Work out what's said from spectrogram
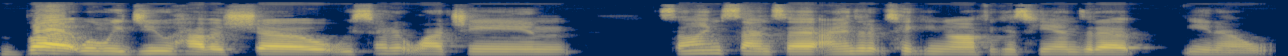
but when we do have a show, we started watching Selling Sunset. I ended up taking off because he ended up, you know,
